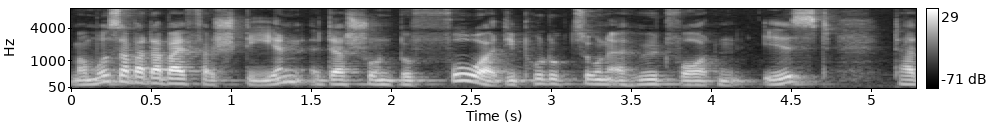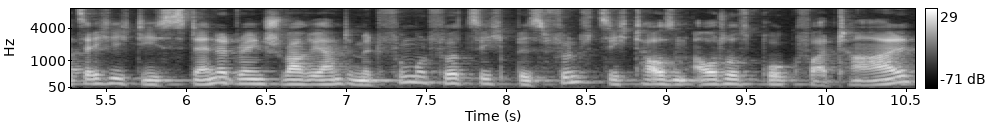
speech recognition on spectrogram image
Man muss aber dabei verstehen, dass schon bevor die Produktion erhöht worden ist, tatsächlich die Standard Range Variante mit 45.000 bis 50.000 Autos pro Quartal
